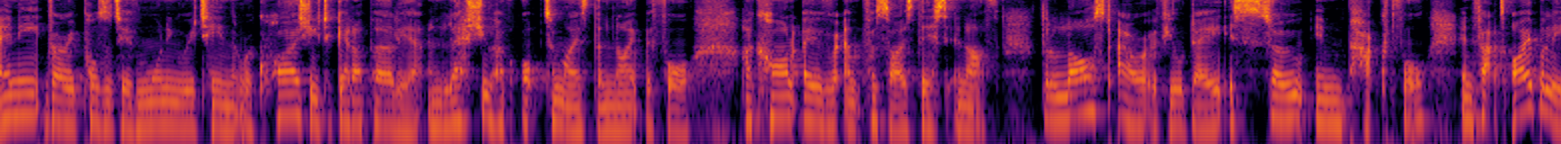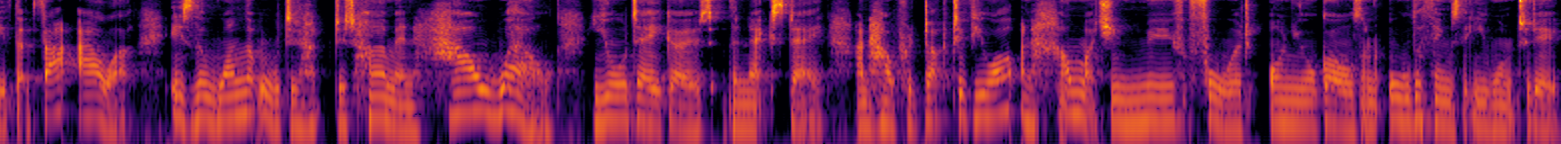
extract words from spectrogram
any very positive morning routine that requires you to get up earlier unless you have optimized the night before. I can't overemphasize this enough. The last hour of your day is so impactful. In fact, I believe that that hour is the one that will de- determine how well your day goes the next day and how productive you are and how much you move forward on your goals and all the things that you want to do.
